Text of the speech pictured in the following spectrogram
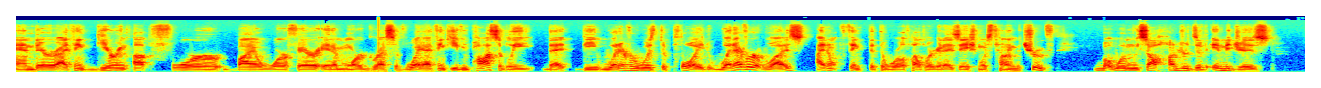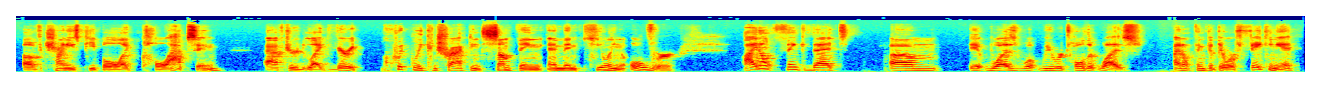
and they're I think gearing up for biowarfare in a more aggressive way. I think even possibly that the whatever was deployed, whatever it was, I don't think that the World Health Organization was telling the truth. But when we saw hundreds of images of Chinese people like collapsing after like very quickly contracting something and then keeling over, I don't think that um, it was what we were told it was. I don't think that they were faking it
